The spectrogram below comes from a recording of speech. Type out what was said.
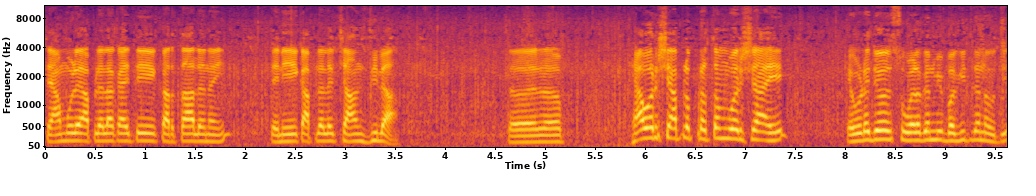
त्यामुळे आपल्याला काय ते करता आलं नाही. त्याने एक आपल्याला चान्स दिला. तर ह्या वर्षी आपलं प्रथम वर्ष आहे. एवढे दिवस वळगण मी बघितलं नव्हती.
